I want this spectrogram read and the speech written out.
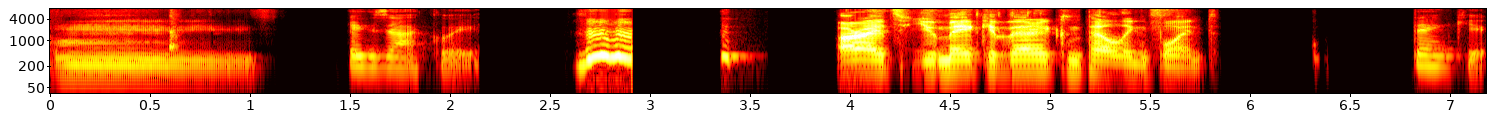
Hmm. Exactly. All right, you make a very compelling point. Thank you.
